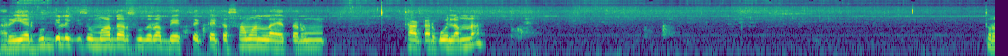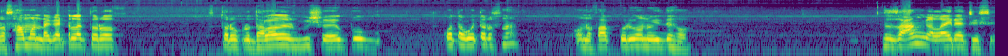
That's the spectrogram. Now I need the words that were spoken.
আর এয়ারপোর্ট গেলে কিছু মাদার সুদারা ব্যাগ ট্যাগ একটা সামান লাগে তার থাক আর কইলাম না। তোরা সামানটা কেটে লাগ, তোর তোর দালালের বিষয়ে একটু কথা কইতারস না। অন ফাঁক করি, অন ওই দেহ। জাঙ্গা লাইরা তুইছে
